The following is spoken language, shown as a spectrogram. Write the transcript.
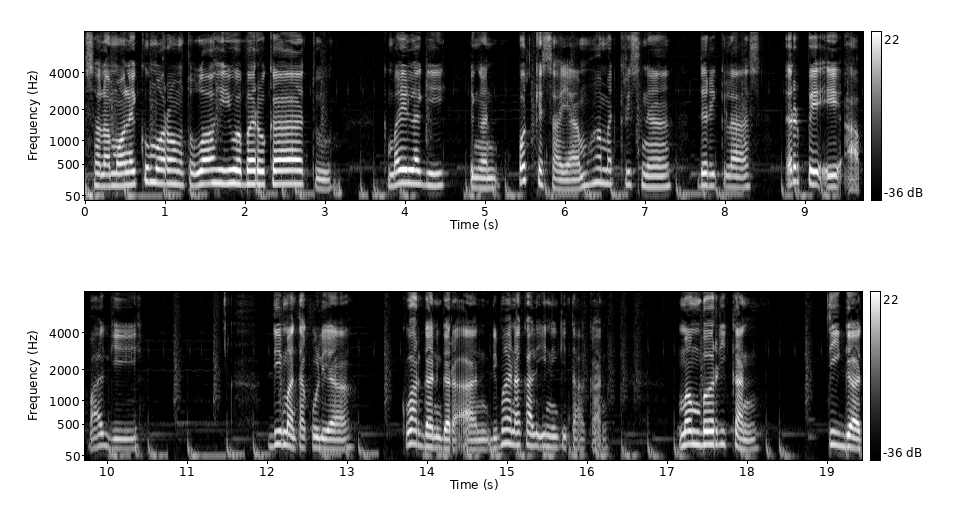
Assalamualaikum warahmatullahi wabarakatuh. Kembali lagi dengan podcast saya Muhammad Krisna dari kelas RPEA pagi. Di mata kuliah kewarganegaraan di mana kali ini kita akan memberikan tiga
